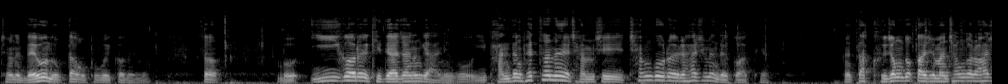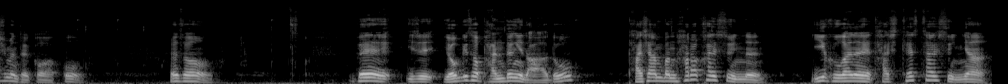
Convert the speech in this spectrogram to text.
저는 매우 높다고 보고 있거든요. 그래서 뭐 이거를 기대하자는 게 아니고 이 반등 패턴을 잠시 참고를 하시면 될 것 같아요. 딱 그 정도까지만 참고를 하시면 될 것 같고 그래서 왜 이제 여기서 반등이 나와도 다시 한번 하락할 수 있는 이 구간을 다시 테스트할 수 있냐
